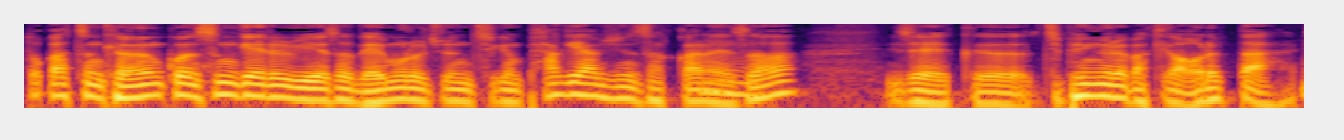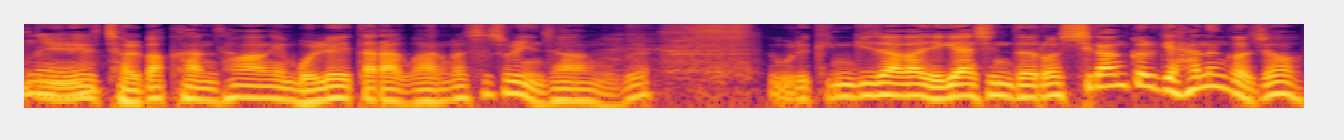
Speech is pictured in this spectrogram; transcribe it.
똑같은 경영권 승계를 위해서 뇌물을 준 지금 파기함신 사건에서 이제 그 집행유예를 받기가 어렵다. 네. 이게 절박한 상황에 몰려 있다라고 하는 걸 스스로 인정한 거고요. 우리 김 기자가 얘기하신 대로 시간 끌기 하는 거죠.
